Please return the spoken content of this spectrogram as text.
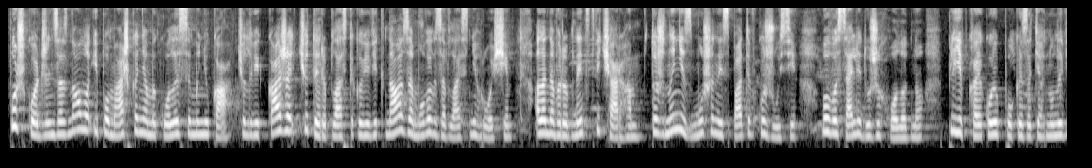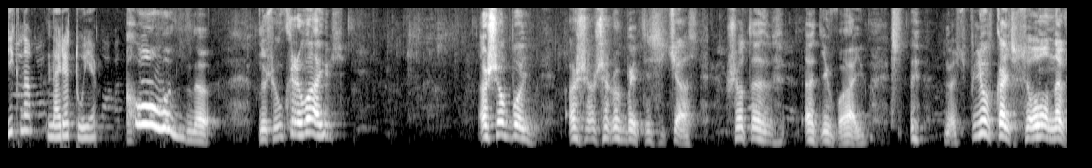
Пошкоджень зазнало і помешкання Миколи Семенюка. Чоловік каже, чотири пластикові вікна замовив за власні гроші. Але на виробництві черга. Тож нині змушений спати в кожусі, бо в оселі дуже холодно. Плівка, якою поки затягнули вікна, не рятує. Холодно. Ну що вкриваюсь. А що боль? А що ж робити зараз? Що то одягаю? Сплю в кальсонах.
